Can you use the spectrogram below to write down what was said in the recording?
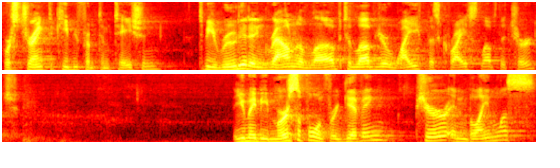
For strength to keep you from temptation, to be rooted and grounded in love, to love your wife as Christ loved the church. That you may be merciful and forgiving, pure and blameless,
